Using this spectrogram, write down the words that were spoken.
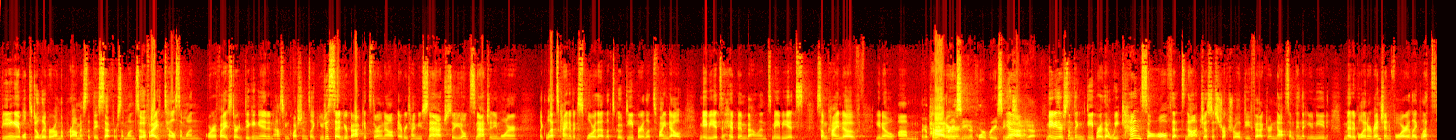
being able to deliver on the promise that they set for someone. So if I tell someone, or if I start digging in and asking questions like, you just said your back gets thrown out every time you snatch, so you don't snatch anymore like, let's kind of explore that. Let's go deeper. Let's find out maybe it's a hip imbalance. Maybe it's some kind of, you know, um, like a pattern. bracing, a core bracing yeah. issue. Yeah. Maybe there's something deeper that we can solve that's not just a structural defect or not something that you need medical intervention for. Like, let's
